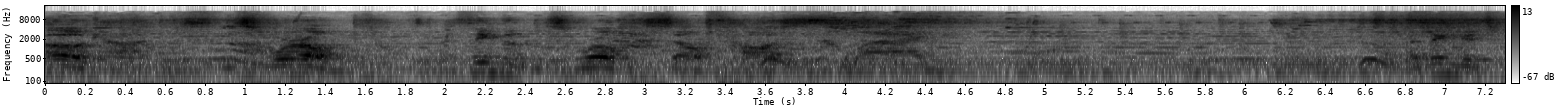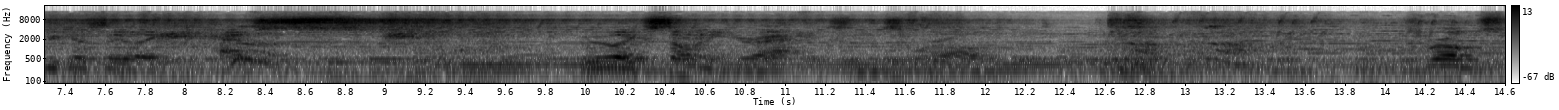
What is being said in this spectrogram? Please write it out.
Oh god, this, this world. I think that this world itself causes lag. I think it's because they like have there like so many graphics in this world. This world is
